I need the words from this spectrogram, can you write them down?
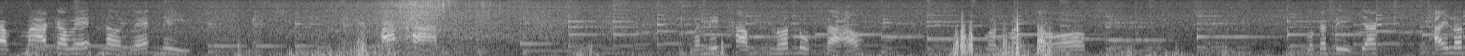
กลับมากะแวะเนินแวะนี่เป็นทางผ่าน วันนี้ขับรถลูกสาวฝนมันตก ปกติจะใช้รถ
